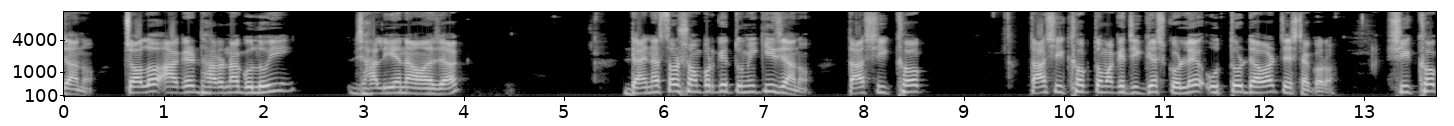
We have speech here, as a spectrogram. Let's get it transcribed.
জানো। চলো আগের ধারণাগুলোই ঝালিয়ে নেওয়া যাক। ডাইনোসর সম্পর্কে তুমি কি জানো? তা শিক্ষক তা শিক্ষক তোমাকে জিজ্ঞেস করলে উত্তর দেওয়ার চেষ্টা করো। শিক্ষক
